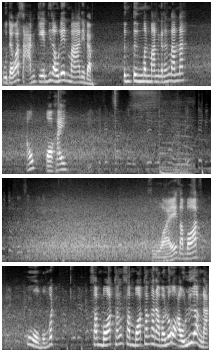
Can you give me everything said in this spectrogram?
อูแต่ว่าสามเกมที่เราเล่นมาเนี่ยแบบ ตึงๆมันๆกันทั้งนั้นนะ เอาออกใคร สวยซัมบอสโอ้โหผมว่าซัมบอสทั้งซัมบอสทั้งคานาบาโลเอาเรื่องนะ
